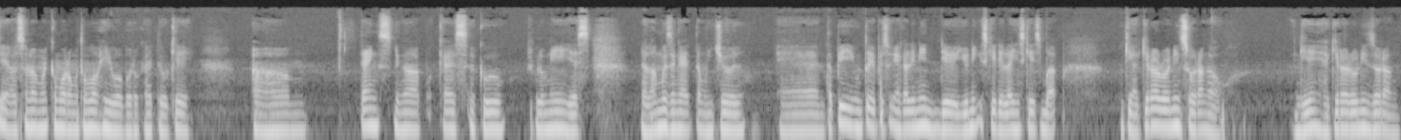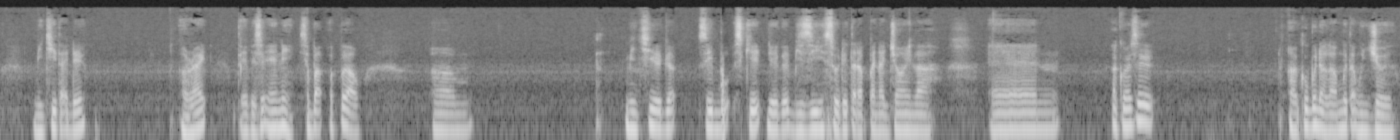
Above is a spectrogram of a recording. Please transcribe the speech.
Okay, Assalamualaikum warahmatullahi wabarakatuh. Okay, um, thanks dengar podcast aku sebelum ni. Yes, dah lama sangat tak muncul. And tapi untuk episod yang kali ni dia unik sikit, dia lain sikit sebab Okay, Akira Ronin seorang tau. Okay, Akira Ronin seorang. Michi tak ada. Alright, untuk episod yang ni. Sebab apa tau? Um, Michi agak sibuk sikit, dia agak busy so dia tak dapat nak join lah. And aku rasa aku pun dah lama tak muncul.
